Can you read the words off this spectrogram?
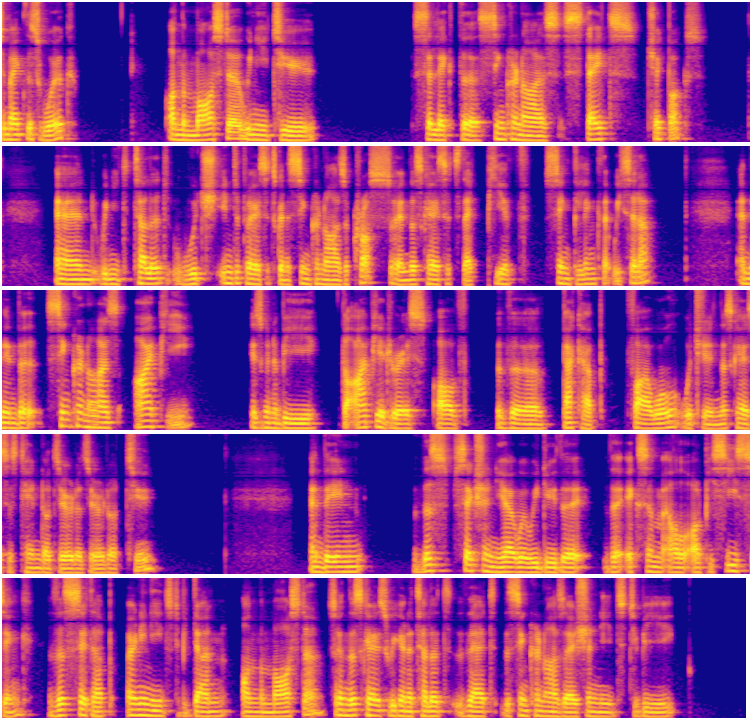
To make this work, on the master, we need to select the Synchronize States checkbox and we need to tell it which interface it's going to synchronize across. So in this case, it's that PF sync link that we set up. And then the synchronize IP is going to be the IP address of the backup firewall, which in this case is 10.0.0.2. And then this section here where we do the, the XML RPC sync, this setup only needs to be done on the master. So in this case, we're going to tell it that the synchronization needs to be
